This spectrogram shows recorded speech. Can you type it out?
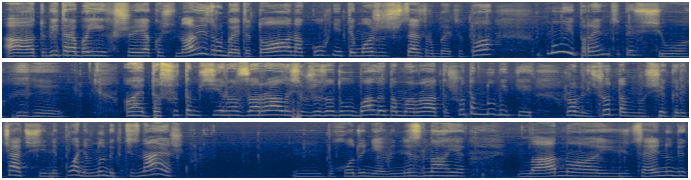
А тобі треба їх ще якось нові зробити, то на кухні ти можеш все зробити. То, ну і в принципі все. Ай, да що там всі розоралися, вже задовбали там орати. Що там нубики роблять? Що там ще кричать всі? Не поняв. Нубік, ти знаєш? Походу, ні, він не знає. Ладно, і цей нубік,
